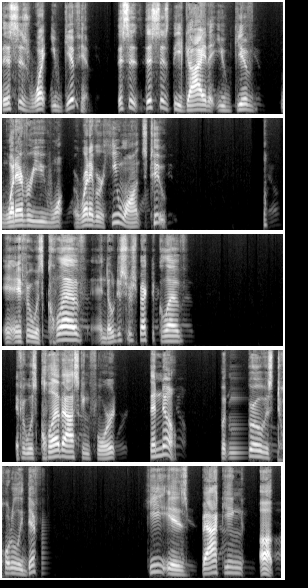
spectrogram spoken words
this is what you give him. This is this is the guy that you give whatever you want or whatever he wants to. If it was Clev, and no disrespect to Clev, if it was Clev asking for it, then no. But Grove is totally different. He is backing up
